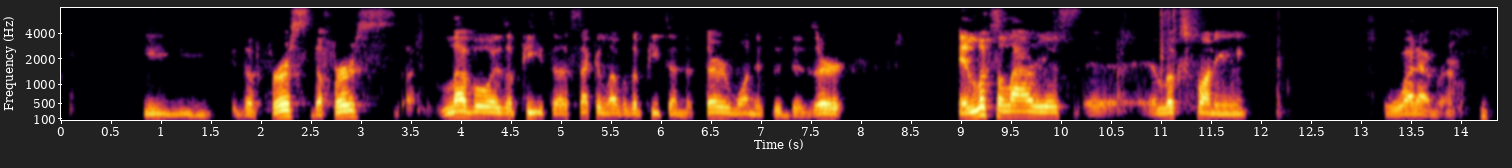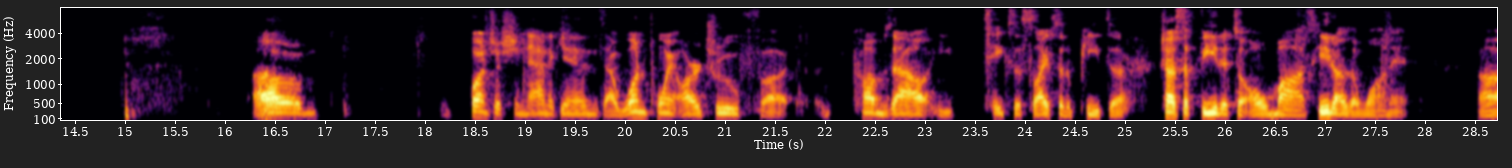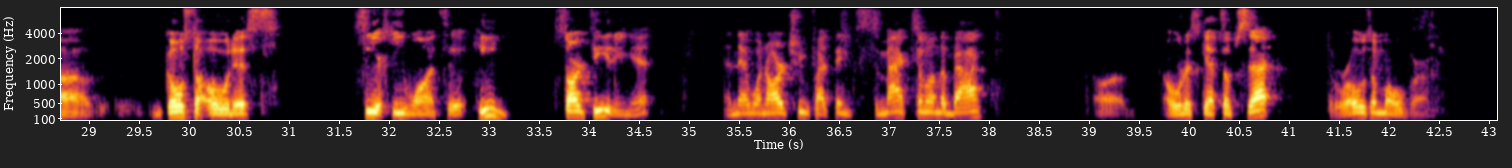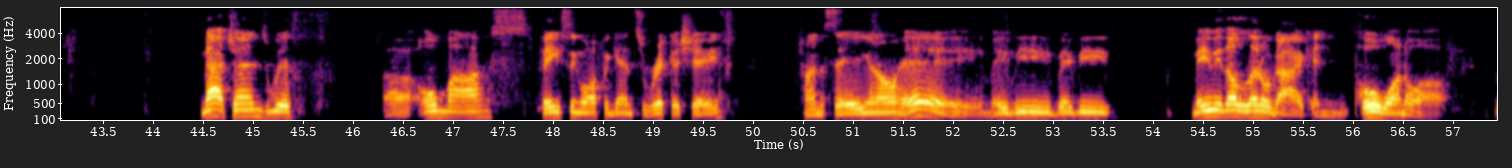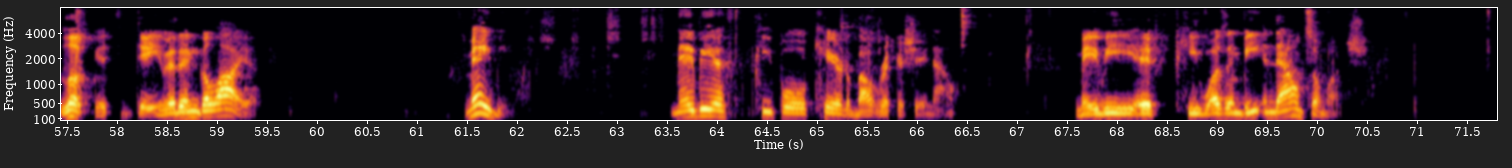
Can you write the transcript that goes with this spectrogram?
You, the first the first level is a pizza, second level is a pizza, and the third one is the dessert it looks hilarious. It looks funny. Whatever. um, bunch of shenanigans. At one point, R-Truth uh, comes out. He takes a slice of the pizza, tries to feed it to Omos. He doesn't want it. Uh, goes to Otis, see if he wants it. He starts eating it, and then when R-Truth, I think, smacks him on the back, uh, Otis gets upset, throws him over. Match ends with uh, Omos facing off against Ricochet, trying to say, you know, hey, maybe, maybe, maybe the little guy can pull one off. Look, it's David and Goliath. Maybe. Maybe if people cared about Ricochet now. Maybe if he wasn't beaten down so much.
